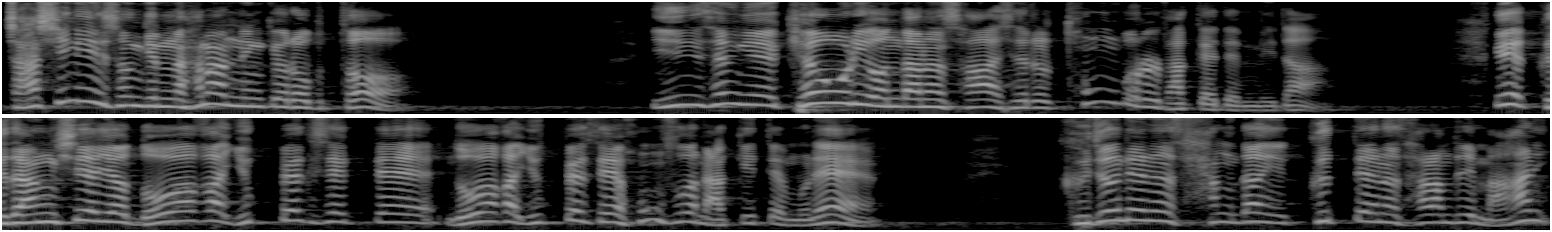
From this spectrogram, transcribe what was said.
자신이 섬기는 하나님께로부터 인생의 겨울이 온다는 사실을 통보를 받게 됩니다. 그 당시에 노아가 600세 때 노아가 600세에 홍수가 났기 때문에 그 전에는 상당히 그때는 사람들이 많이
